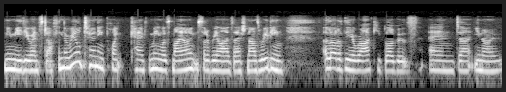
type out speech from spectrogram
new media and stuff. And the real turning point came for me was my own sort of realization. I was reading a lot of the Iraqi bloggers, and uh, you know,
